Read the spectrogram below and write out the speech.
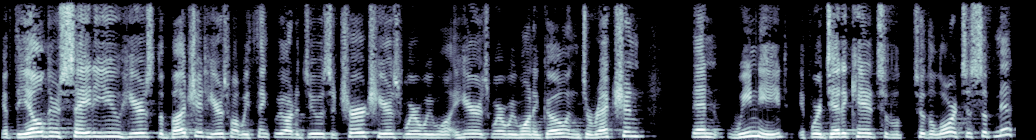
If the elders say to you, here's the budget, here's what we think we ought to do as a church, here's where we want, here's where we want to go in direction, then we need, if we're dedicated to the, to the Lord, to submit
